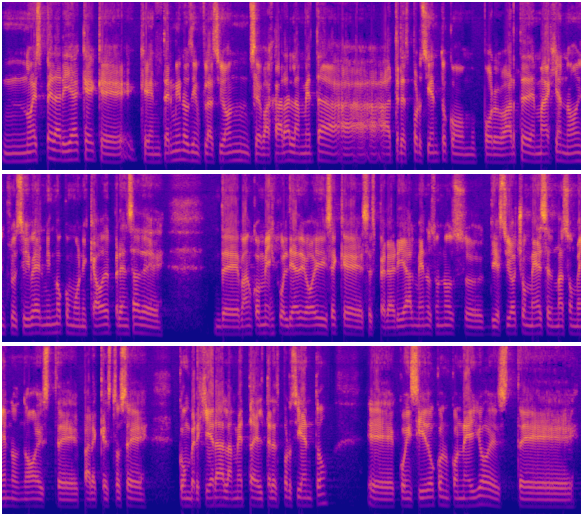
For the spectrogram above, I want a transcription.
no esperaría que, en términos de inflación se bajara la meta a, a, 3% como por arte de magia, ¿no? Inclusive el mismo comunicado de prensa de, de Banco México el día de hoy dice que se esperaría al menos unos 18 uh, meses más o menos, ¿no? Este, para que esto se convergiera a la meta del 3%. Eh, coincido con, con ello. Este,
